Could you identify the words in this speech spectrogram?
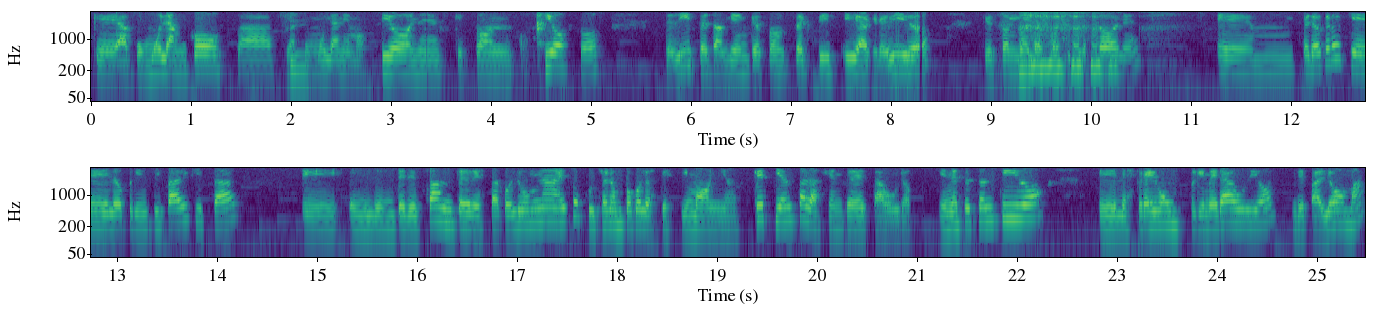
que acumulan cosas, que Sí. acumulan emociones, que son ociosos. Se dice también que son sexys y atrevidos, que son golosos y glotones. Em, pero creo que lo principal quizás, eh, lo interesante de esta columna es escuchar un poco los testimonios. ¿Qué piensa la gente de Tauro? Y en ese sentido, eh, les traigo un primer audio de Paloma,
